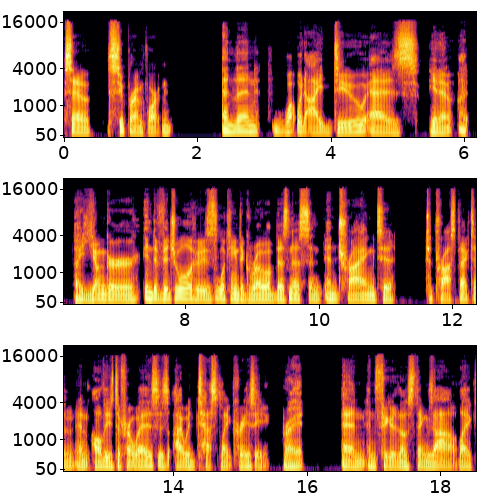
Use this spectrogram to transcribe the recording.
So super important. And then what would I do as, you know, a, a younger individual who's looking to grow a business and, and trying to, to prospect in, in all these different ways is I would test like crazy. Right. And, and figure those things out. Like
